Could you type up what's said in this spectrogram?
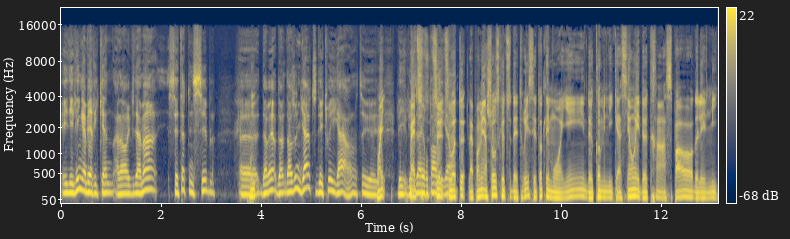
et des lignes américaines. Alors, évidemment, c'était une cible. Euh, dans, dans une guerre, tu détruis les gares. hein, tu Oui. Les, les Ben, tu- aéroports, tu- tu vois la première chose que tu détruis, c'est tous les moyens de communication et de transport de l'ennemi.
